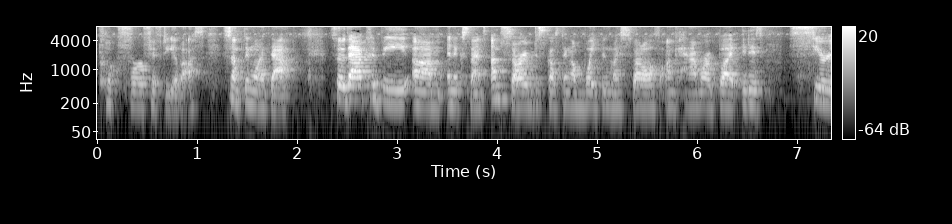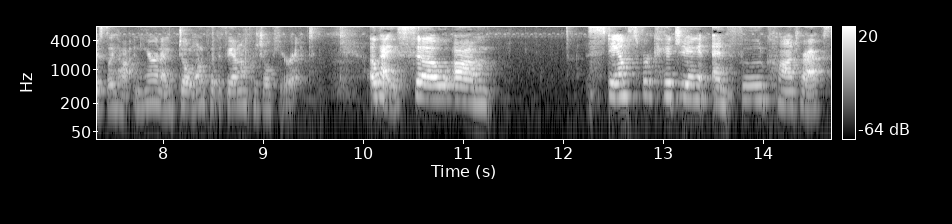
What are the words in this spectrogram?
cook for 50 of us." Something like that. So that could be um, an expense. I'm sorry, I'm disgusting. I'm wiping my sweat off on camera, but it is seriously hot in here and I don't want to put the fan on because you'll hear it. Okay, so um, stamps for kitchen and food contracts.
